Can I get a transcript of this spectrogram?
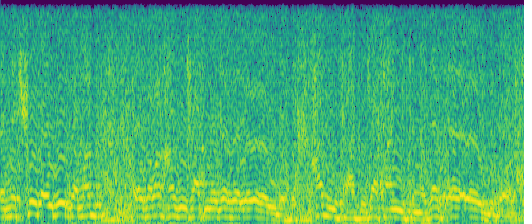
e meçhul olduğu zaman o zaman hakikat olayı öldü hangisi hakikat hangisi mecaz o öldü bu olay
